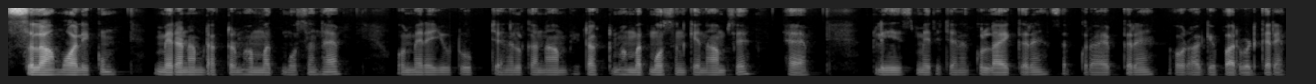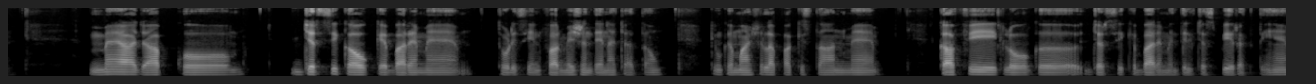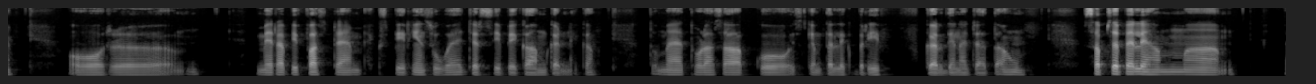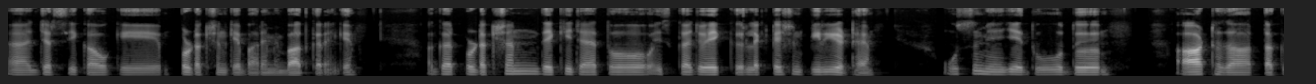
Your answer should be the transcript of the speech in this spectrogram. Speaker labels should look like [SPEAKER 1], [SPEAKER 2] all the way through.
[SPEAKER 1] असलकुम मेरा नाम डॉक्टर मोहम्मद मोहसन है और मेरे यूट्यूब चैनल का नाम भी डॉक्टर मोहम्मद मोहसन के नाम से है। प्लीज़ मेरे चैनल को लाइक करें, सब्सक्राइब करें और आगे फॉरवर्ड करें। मैं आज आपको जर्सी काऊ के बारे में थोड़ी सी इन्फॉर्मेशन देना चाहता हूँ, क्योंकि माशाल्लाह पाकिस्तान में काफ़ी लोग जर्सी के बारे में दिलचस्पी रखती हैं और मेरा भी फ़र्स्ट टाइम एक्सपीरियंस हुआ है जर्सी पे काम करने का। तो मैं थोड़ा सा आपको इसके मतलब ब्रीफ कर देना चाहता हूँ। सबसे पहले हम जर्सी काओ की प्रोडक्शन के बारे में बात करेंगे। अगर प्रोडक्शन देखी जाए तो इसका जो एक लेक्टेशन पीरियड है, उसमें ये दूध आठ हज़ार तक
